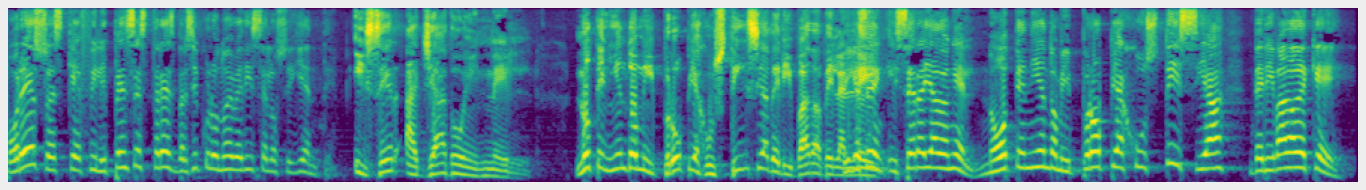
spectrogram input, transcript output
Por eso es que Filipenses 3, versículo 9 dice lo siguiente. Y ser hallado en él, no teniendo mi propia justicia derivada de la ley. y ser hallado en él, no teniendo mi propia justicia derivada de qué?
